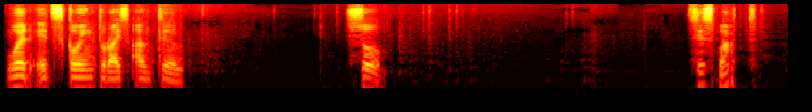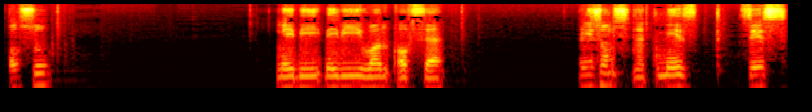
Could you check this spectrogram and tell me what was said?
where it's going to rise until. So this part also maybe maybe one of the reasons that made this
